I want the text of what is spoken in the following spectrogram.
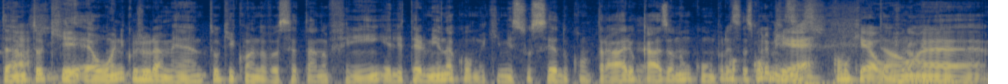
Tanto que é o único juramento que quando você tá no fim, ele termina como? Que me suceda o contrário caso eu não cumpra essas Como que premissas. é? Como que é o Então juramento? é.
